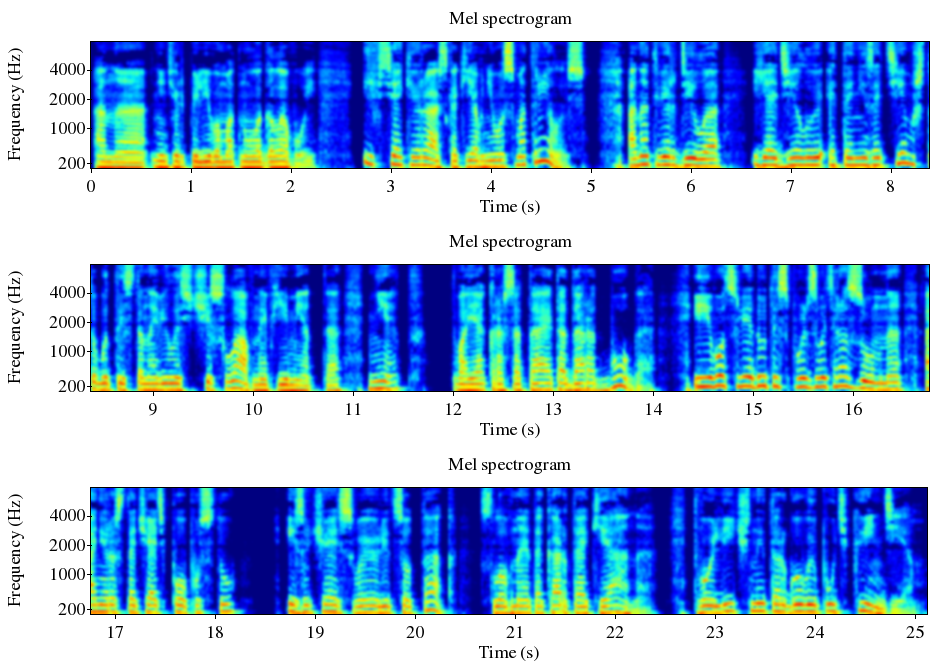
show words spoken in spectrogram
Она нетерпеливо мотнула головой. И всякий раз, как я в него смотрелась, она твердила «Я делаю это не за тем, чтобы ты становилась тщеславной, Фьеметта. Нет, твоя красота — это дар от Бога, и его следует использовать разумно, а не расточать попусту. Изучай свое лицо так, словно это карта океана, твой личный торговый путь к Индиям,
